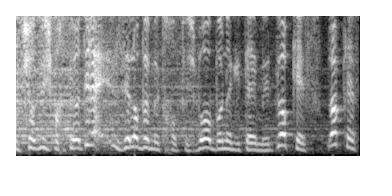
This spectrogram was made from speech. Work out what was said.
חופשות משפחתיות, תראה, זה לא באמת חופש, בוא, בוא נגיד את האמת, לא כיף, לא כיף.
